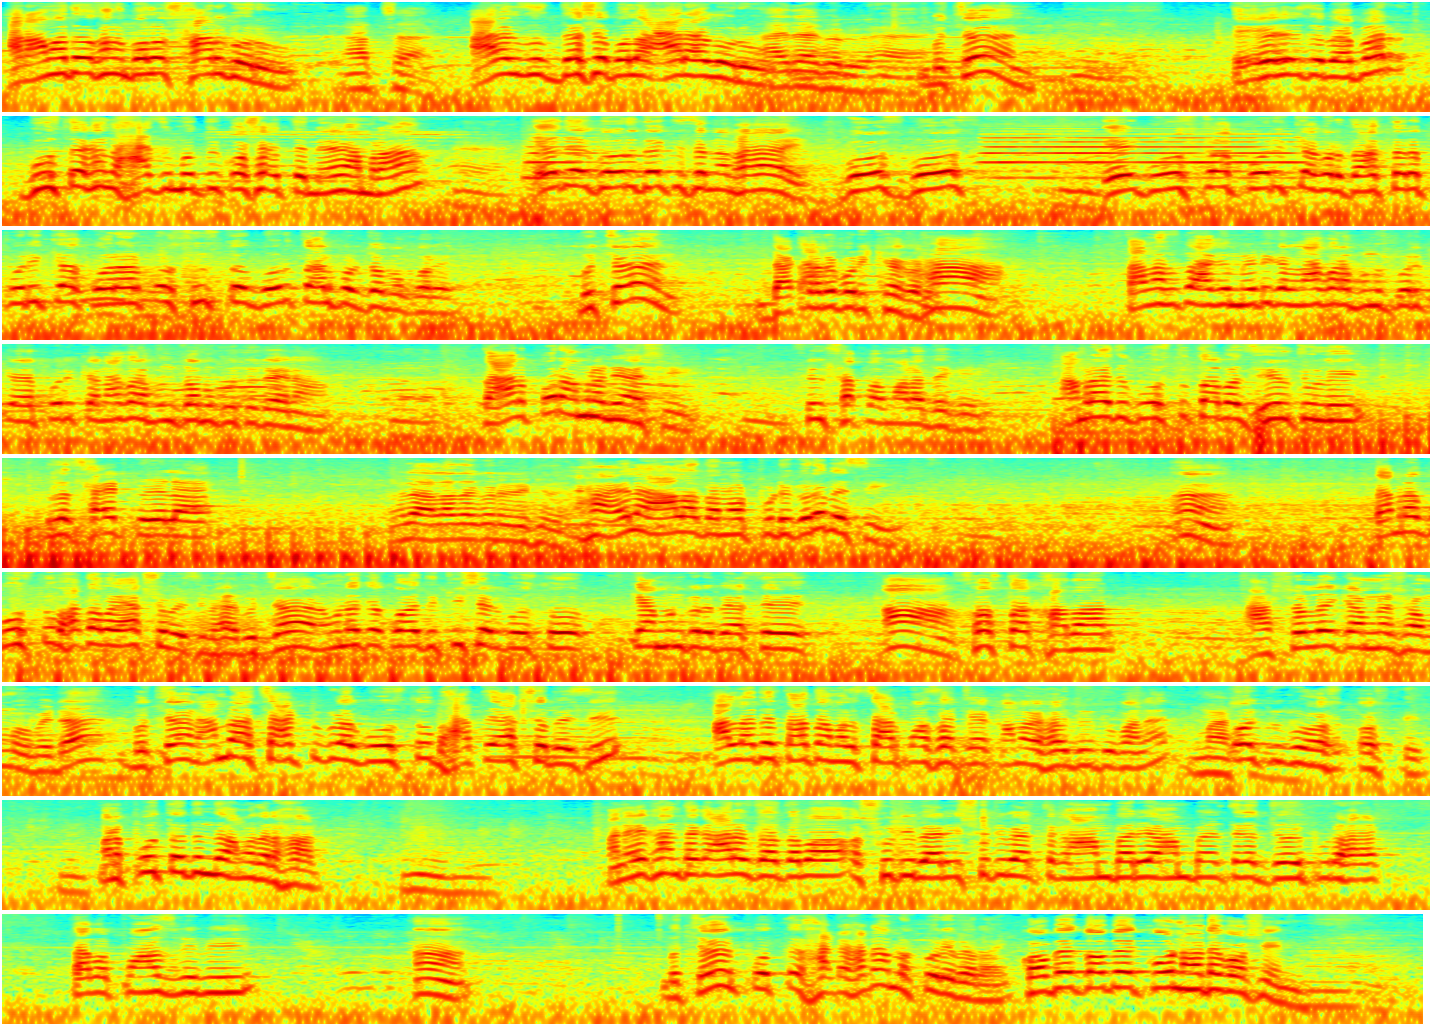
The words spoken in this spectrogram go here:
আর আমাদের ওখানে বলো সার গরু। আচ্ছা। আরেক দেশে বলে আড়া গরু। আয়রা গরু হ্যাঁ। বুঝছেন? তো এই হচ্ছে ব্যাপার। বুঝতে এখানে হাজিমতি কষাইতে নেই আমরা। হ্যাঁ। এই যে গরু দেখতেছেন না ভাই? গোস গোস। এই গোসটা পরীক্ষা করে ডাক্তারের পরীক্ষা করার পর সুস্থ গরু তারপর জব করে। বুঝছেন? ডাক্তারের পরীক্ষা করে? হ্যাঁ। তা না তো আগে মেডিকেল না করা পর্যন্ত পরীক্ষা পরীক্ষা না করা পর্যন্ত জব করতে দেয় না। তারপর আমরা নিয়ে আসি সিল ছাপ্পা মারা দেখে আমরা এই যে গোস্ত তো আবার ঝিল তুলি তুলে সাইড করে এলা তাহলে আলাদা করে রেখে দেয় হ্যাঁ এলা আলাদা নটপটি করে বেশি। হ্যাঁ। তা আমরা গোস্ত ভাত আবার একশো বেশি ভাই বুঝছেন? ওনাকে কয় যে কিসের গোস্ত কেমন করে বেছে? হ্যাঁ সস্তা খাবার। আসলে কেমনে সম্ভব এটা? বুঝছেন? আমরা চার টুকরা গোস্ত ভাতে একশো বেশি। আলাদা তাতে আমাদের চার পাঁচ হাজার টাকা কামাই হয় দুই দোকানে। ওইটুকু অস- অস্থির। মানে প্রত্যেকদিন তো আমাদের হাট। মানে এখান থেকে আরেক যা যাব সুটিবাড়ি। সুটিবাড়ি থেকে আমবাড়ি আমবাড়ি থেকে জয়পুর হাট তারপর পাঁচ বিবি। হ্যাঁ। বুঝছেন? প্রত্যেক হাটে হাটে আমরা করে বেড়াই। কবে কবে কোন হাটে বসেন?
